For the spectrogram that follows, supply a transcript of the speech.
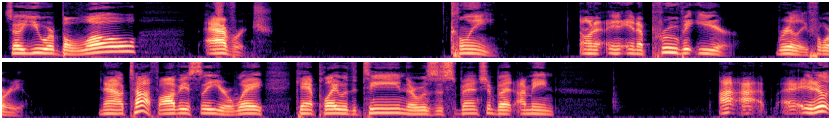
So you were below average, clean, on a, in a prove it year, really, for you. Now, tough. Obviously, you're away, can't play with the team. There was a suspension, but I mean, I, I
